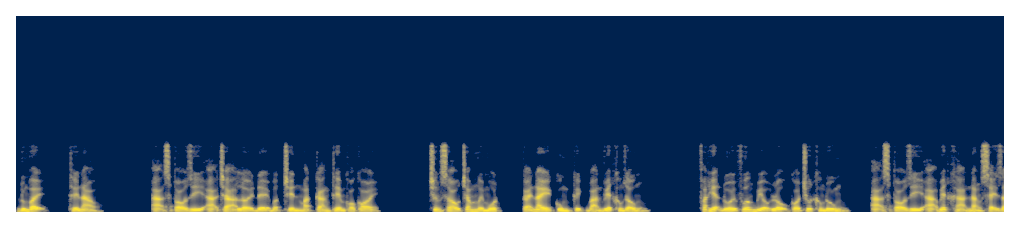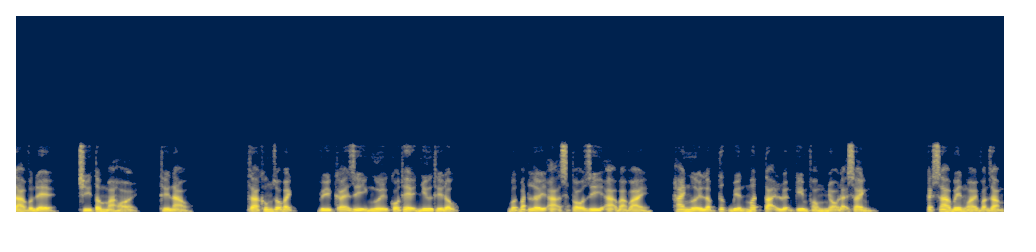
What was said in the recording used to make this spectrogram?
Đúng vậy thế nào? A à, gì ạ trả lời để bật trên mặt càng thêm khó coi. Chương sáu trăm mười một cái này cùng kịch bản viết không giống phát hiện đối phương biểu lộ có chút không đúng a à, ạ biết khả năng xảy ra vấn đề trí tâm mà hỏi thế nào? Ta không rõ bạch vì cái gì ngươi có thể như thế độc? Bật bắt lấy a à, ạ bà vai hai người lập tức biến mất tại luyện kim phòng nhỏ đại sảnh. Cách xa bên ngoài vạn dặm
